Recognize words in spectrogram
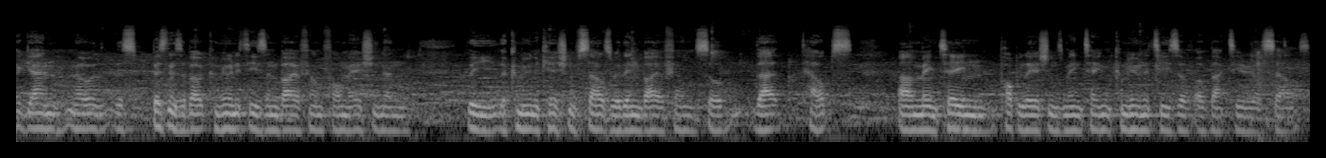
again, you know, this business about communities and biofilm formation and the, the communication of cells within biofilms. So that helps uh, maintain populations, maintain communities of, of bacterial cells.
